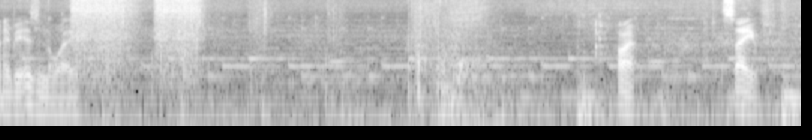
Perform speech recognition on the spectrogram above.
Maybe it is in the way. Alright. Save.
